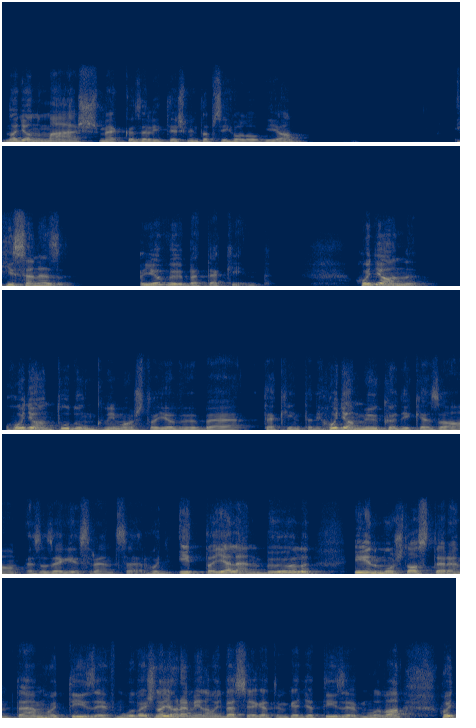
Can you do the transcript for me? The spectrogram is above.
nagyon más megközelítés, mint a pszichológia, hiszen ez a jövőbe tekint. Hogyan, hogyan tudunk mi most a jövőbe tekinteni? Hogyan működik ez, a, ez az egész rendszer? Hogy itt a jelenből én most azt teremtem, hogy tíz év múlva, és nagyon remélem, hogy beszélgetünk egyet tíz év múlva, hogy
